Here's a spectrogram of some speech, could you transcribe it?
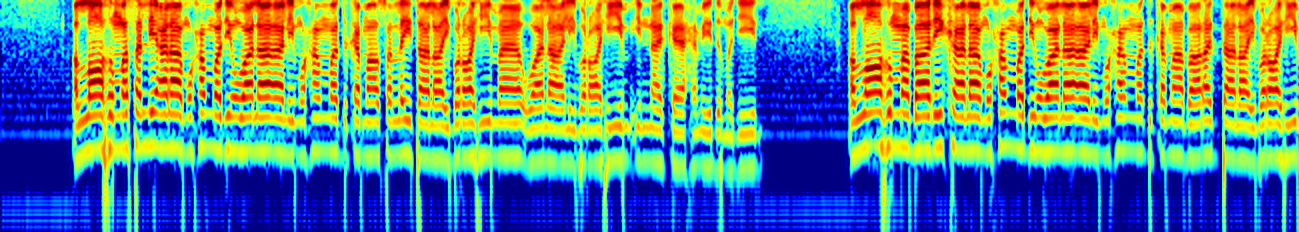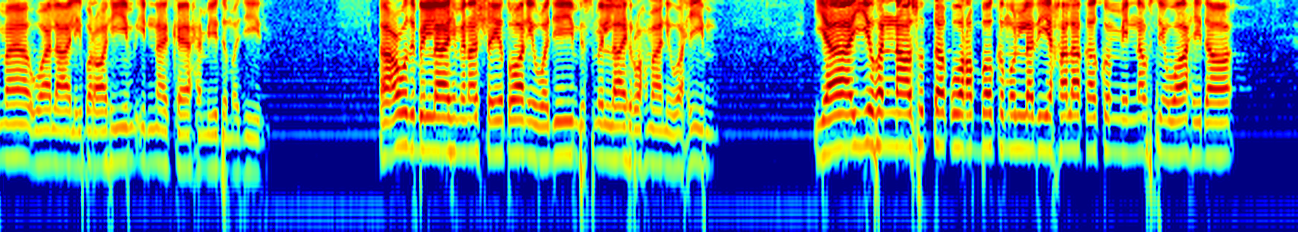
اللهم صل على محمد وعلى آل محمد كما صليت على إبراهيم وعلى آل إبراهيم إنك حميد مجيد. اللهم بارك على محمد وعلى آل محمد كما باركت على إبراهيم وعلى آل إبراهيم إنك حميد مجيد. أعوذ بالله من الشيطان الرجيم. بسم الله الرحمن الرحيم. يا أيها الناس اتقوا ربكم الذي خلقكم من نفس واحدة.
